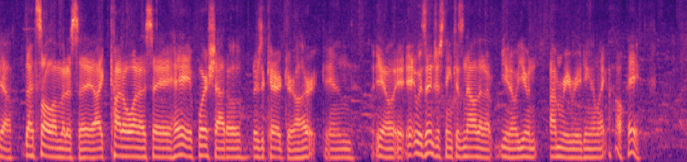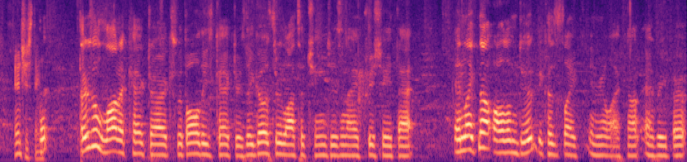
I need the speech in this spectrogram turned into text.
yeah, that's all I'm going to say. I kind of want to say, hey, foreshadow, there's a character arc. And, you know, it, it was interesting because now that, I, you know, you and I'm rereading, I'm like, oh, hey, interesting. But there's a lot of character arcs with all these characters. They go through lots of changes, and I appreciate that. And like, not all of them do it because, like, in real life, not every per-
